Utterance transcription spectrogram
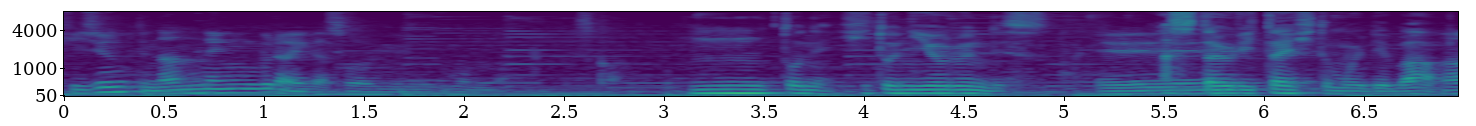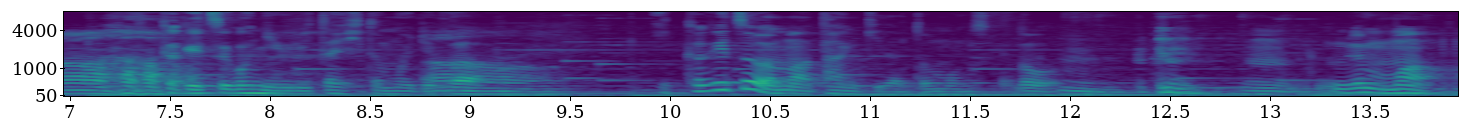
基準って何年ぐらいがそういうもうーんとね人によるんです。明日売りたい人もいればあ1ヶ月後に売りたい人もいればあ1ヶ月はまあ短期だと思うんですけどーうん。うん、でもまあ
